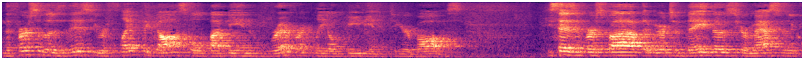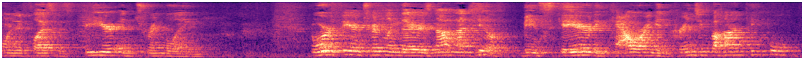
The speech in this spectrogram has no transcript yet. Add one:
And the first of those is this you reflect the gospel by being reverently obedient to your boss. He says in verse 5 that we are to obey those who are masters according to the flesh with fear and trembling. The word fear and trembling there is not an idea of being scared and cowering and cringing behind people,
